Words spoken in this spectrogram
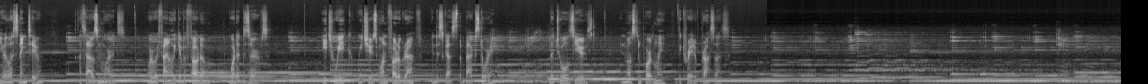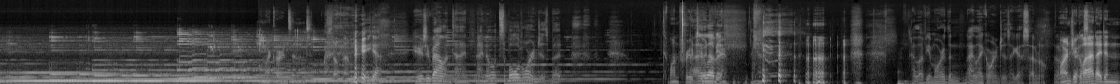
You're listening to A Thousand Words, where we finally give a photo what it deserves. Each week, we choose one photograph and discuss the backstory, the tools used, and most importantly, the creative process. yeah. Here's your Valentine. I know it's a bowl of oranges, but to one fruit to I love another. I love you more than I like oranges, I guess. I don't know. I don't know Orange, what you're glad I didn't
